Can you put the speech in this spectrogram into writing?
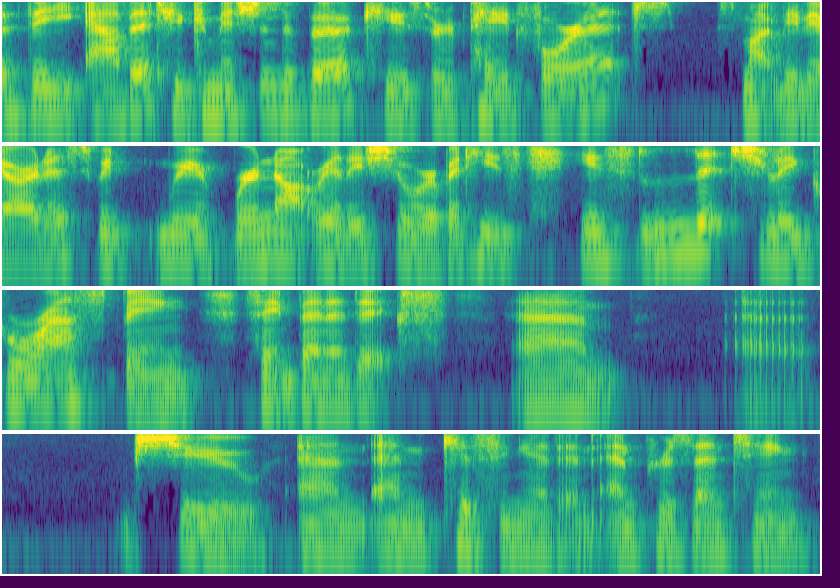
the abbot who commissioned the book, who sort of paid for it. This might be the artist. We, we're, we're not really sure, but he's he's literally grasping Saint Benedict's um, uh, shoe and, and kissing it and, and presenting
